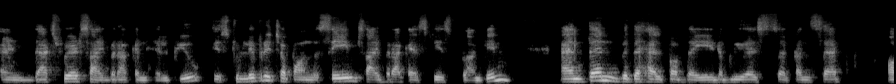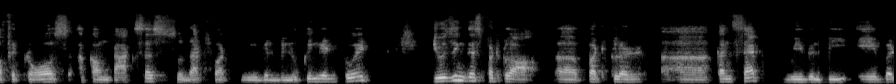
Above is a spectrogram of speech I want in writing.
and that's where CyberArk can help you, is to leverage upon the same CyberArk STS plugin. And then with the help of the AWS concept of a cross account access, so that's what we will be looking into it. Using this particular, uh, particular uh, concept, we will be able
